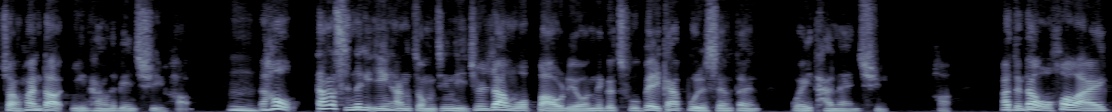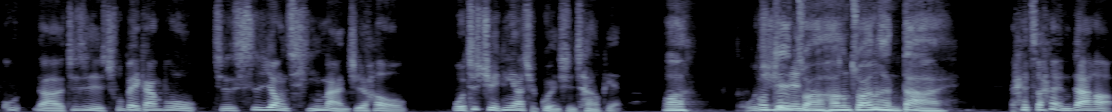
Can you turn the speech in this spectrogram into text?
转换到银行那边去哈。嗯，然后当时那个银行总经理就让我保留那个储备干部的身份回台南去。好，那等到我后来呃，就是储备干部就是试用期满之后，我就决定要去滚石唱片了。哇，我这转行转很大哎、欸，转很大哈。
